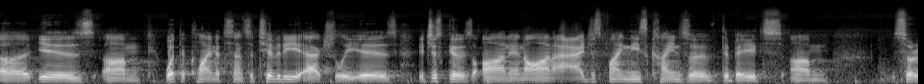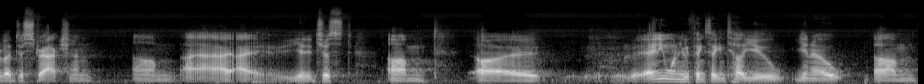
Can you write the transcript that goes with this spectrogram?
uh, is, um, what the climate sensitivity actually is. It just goes on and on. I just find these kinds of debates um, sort of a distraction. Um, I, I, I just um, uh, anyone who thinks they can tell you, you know, um,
